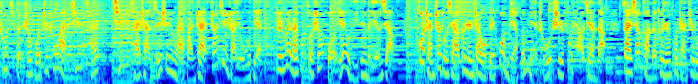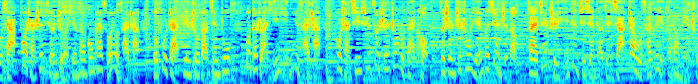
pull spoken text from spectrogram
除基本生活支出外，其余财其余财产随时用来还债，征信上有污点，对未来工作生活也有一定的影响。破产制度下，个人债务被豁免和免除是附条件的。在香港的个人破产制度下，破产申请者应当公开所有财产和负债，并受到监督，不得转移隐匿财产。破产期需自身收入代扣、自身支出严格限制等，在坚持一定期限条件下，债务才可以得到免除。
